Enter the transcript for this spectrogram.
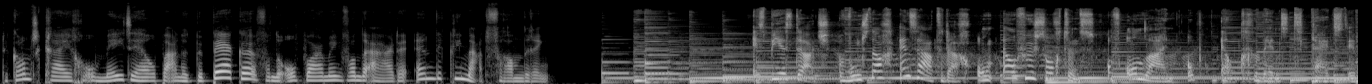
de kans krijgen om mee te helpen aan het beperken van de opwarming van de aarde en de klimaatverandering. SBS Dutch, woensdag en zaterdag om 11 uur ochtends of online op elk gewenst tijdstip.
